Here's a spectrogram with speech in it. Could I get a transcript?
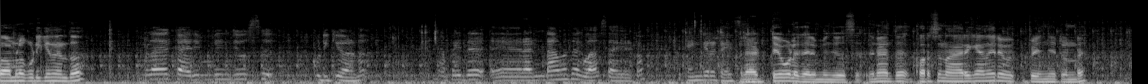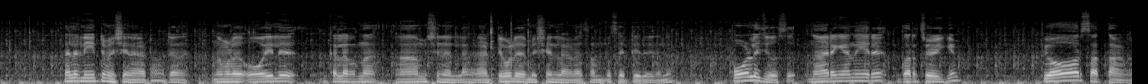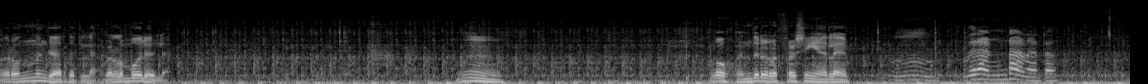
അപ്പോൾ നമ്മൾ കുടിക്കുന്നത് എന്തോ? നമ്മൾ കരിമ്പിൻ ജ്യൂസ് കുടിക്കുവാണ്. അപ്പൊ ഇത് രണ്ടാമത്തെ ഗ്ലാസ് ആയിട്ടോ കേട്ടോ. ഭയങ്കര ടേസ്റ്റ് അടിപൊളി കരിമ്പിൻ ജ്യൂസ്. ഇതിനകത്ത് കുറച്ച് നാരങ്ങാനീര് പിഴിഞ്ഞിട്ടുണ്ട്. നല്ല നീറ്റ് മെഷീനാണ് കേട്ടോ. മറ്റേ നമ്മൾ ഓയിൽ കലർന്ന ആ മെഷീനല്ല അടിപൊളി മെഷീനിലാണ് സംഭവം സെറ്റ് ചെയ്തേക്കുന്നത്. പോളി ജ്യൂസ് നാരങ്ങാനീര് കുറച്ചൊഴിക്കും. പ്യോർ സത്താണ്. വേറെ ഒന്നും ചേർത്തിട്ടില്ല. വെള്ളം പോലും ഇല്ല. ഓ എന്തൊരു റിഫ്രഷിങ് അല്ലേ. ഇത് രണ്ടാണ് കേട്ടോ.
